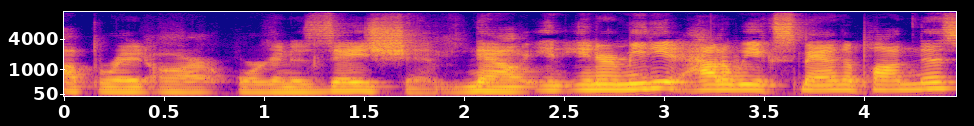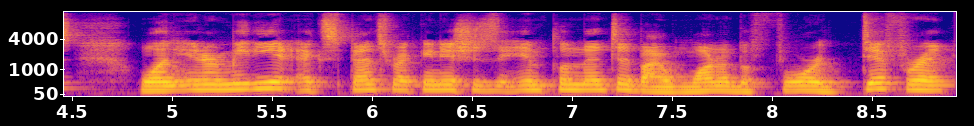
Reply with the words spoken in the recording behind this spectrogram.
operate our organization. Now, in intermediate, how do we expand upon this? Well, in intermediate, expense recognition is implemented by one of the four different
